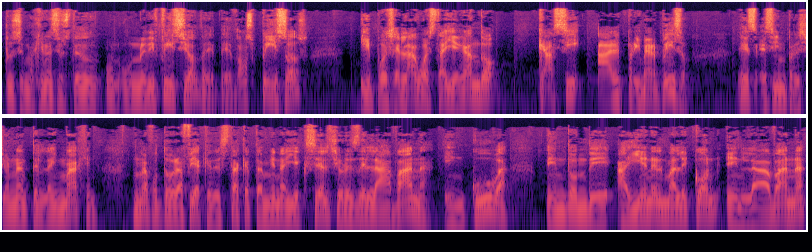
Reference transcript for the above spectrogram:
pues imagínese usted un, edificio de, dos pisos y pues el agua está llegando casi al primer piso. Es, es, impresionante la imagen. Una fotografía que destaca también ahí Excelsior es de La Habana, en Cuba en donde ahí en el malecón, en La Habana,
